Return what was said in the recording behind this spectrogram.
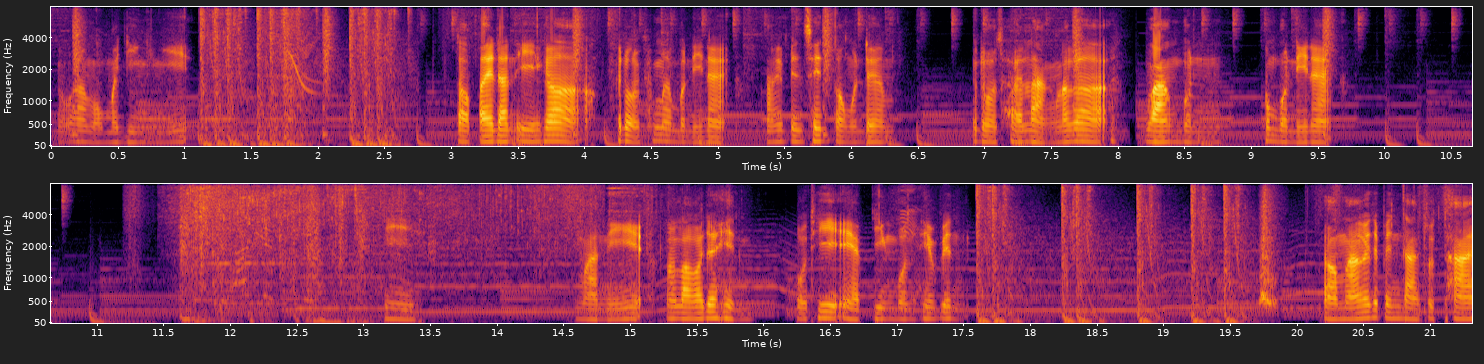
หรือว่าออกมายิงอย่างนี้ ต่อไปดัน A ก็กระโดดขึ้นมาบนนี้นะทำให้เป็นเส้นตรงเหมือนเดิม กระโดดถอยหลังแล้วก็วางบนข้างบนนี้นะ นี่มานี้แล้วเราก็จะเห็นตัวที่แอบยิงบนเฮเว่นต่อมาก็จะเป็นด่านสุดท้าย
